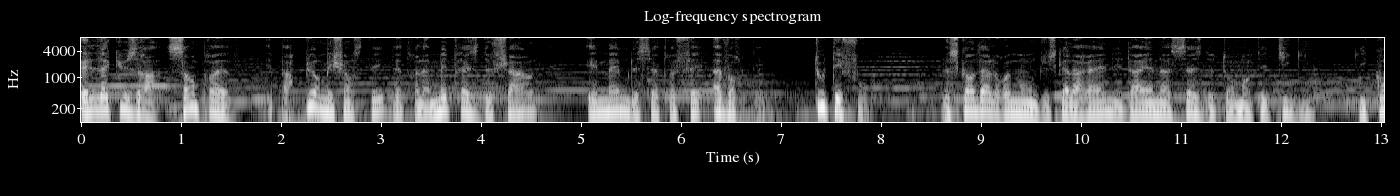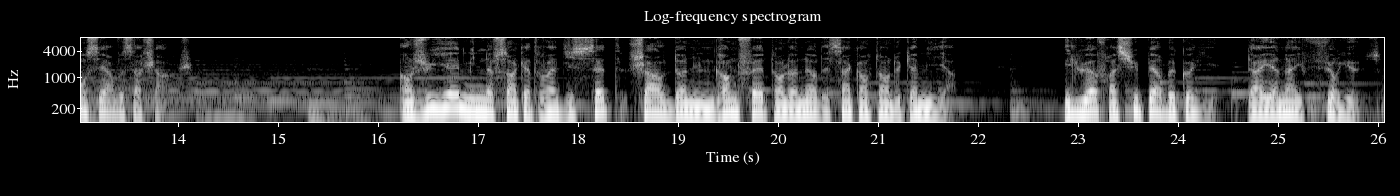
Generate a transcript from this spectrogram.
Elle l'accusera sans preuve et par pure méchanceté d'être la maîtresse de Charles et même de s'être fait avorter. Tout est faux. Le scandale remonte jusqu'à la reine et Diana cesse de tourmenter Tiggy, qui conserve sa charge. En juillet 1997, Charles donne une grande fête en l'honneur des 50 ans de Camilla. Il lui offre un superbe collier. Diana est furieuse.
